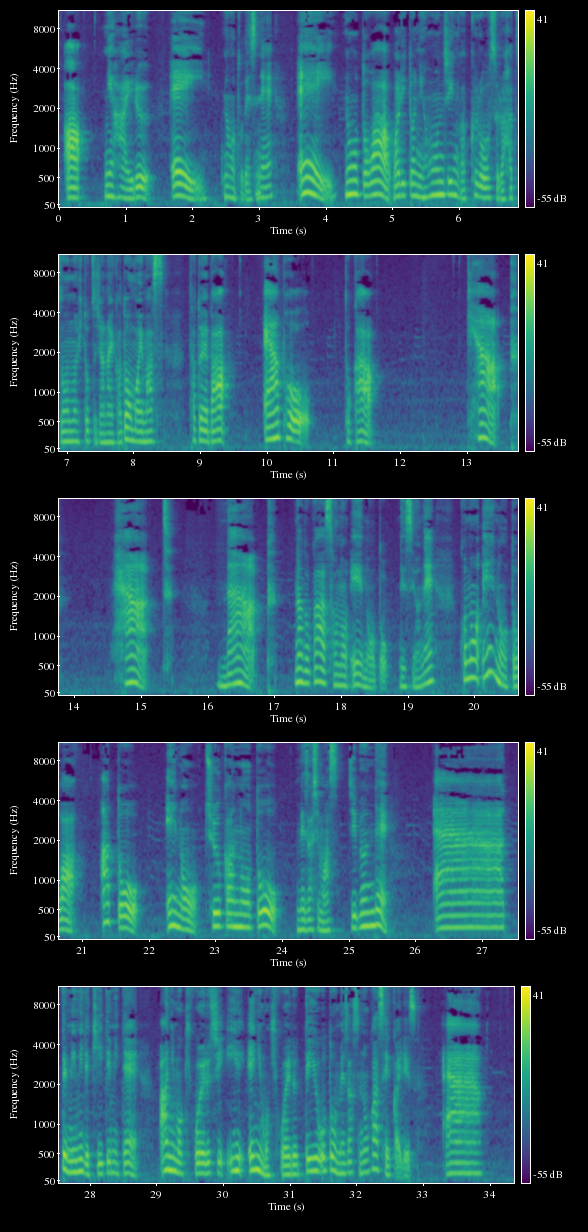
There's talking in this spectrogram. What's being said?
あに入る A の音ですね。A の音は割と日本人が苦労する発音の一つじゃないかと思います。例えば Apple とか Cap、Hat、Map などがその A の音ですよね。この A の音はあと A の中間の音を目指します。自分であーって耳で聞いてみてあにも聞こえるし、えにも聞こえるっていう音を目指すのが正解です。あ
